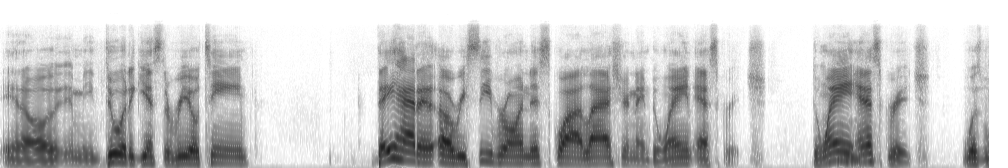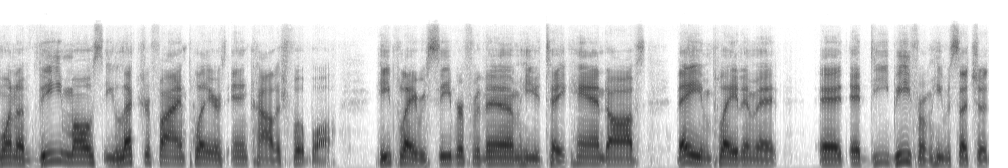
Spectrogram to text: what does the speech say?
you know, I mean, do it against the real team they had a, a, receiver on this squad last year named D'Wayne Eskridge. D'Wayne mm-hmm. Eskridge was one of the most electrifying players in college football. He played receiver for them. He would take handoffs. They even played him at at, at DB from he was such a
